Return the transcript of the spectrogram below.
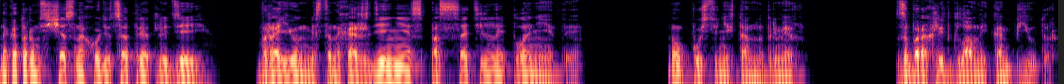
на котором сейчас находится отряд людей, в район местонахождения спасательной планеты. Ну, пусть у них там, например, забарахлит главный компьютер.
